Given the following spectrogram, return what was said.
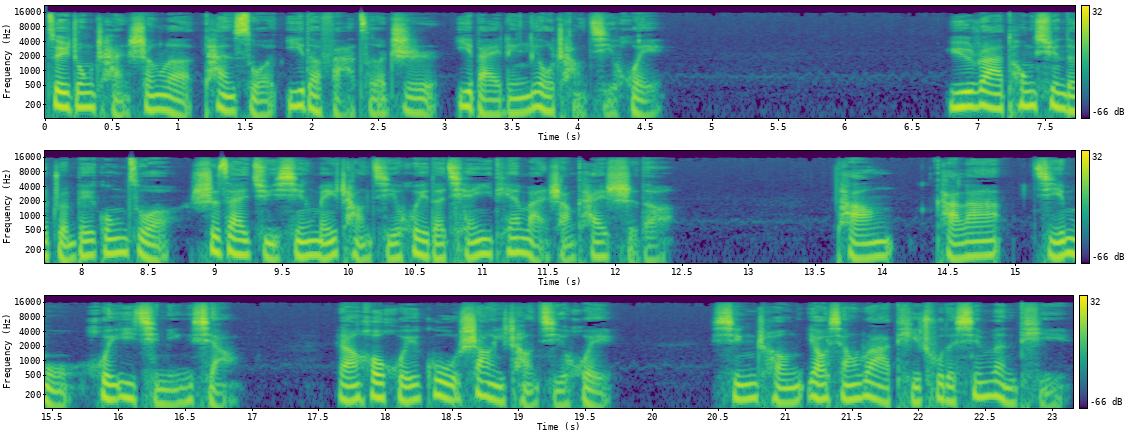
最终产生了探索一的法则之一百零六场集会。与 Ra 通讯的准备工作是在举行每场集会的前一天晚上开始的。唐、卡拉、吉姆会一起冥想，然后回顾上一场集会，形成要向 Ra 提出的新问题。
